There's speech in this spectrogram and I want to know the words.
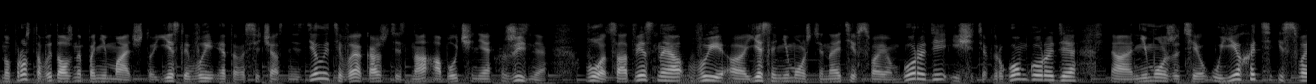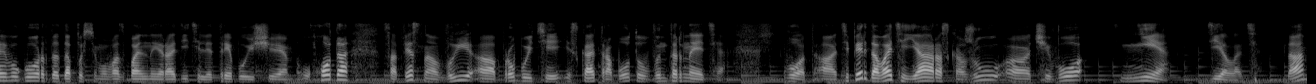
Но просто вы должны понимать, что если вы этого сейчас не сделаете, вы окажетесь на обочине жизни. Вот, соответственно, вы, э, если не можете найти в своем городе, ищите в другом городе, а, не можете уехать из своего города, допустим, у вас больные родители, требующие ухода, соответственно, вы а, пробуете искать работу в интернете. Вот, а теперь давайте я расскажу, а, чего не делать да,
